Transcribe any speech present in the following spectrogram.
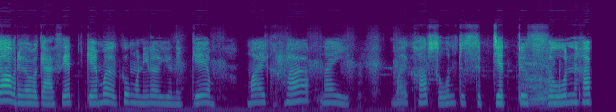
ก็มาดูรายการเซตเกมเมอร์คุ้งวันนี้เราอยู่ในเกม Minecraft ใน Minecraft 0.17.0 นะครับ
